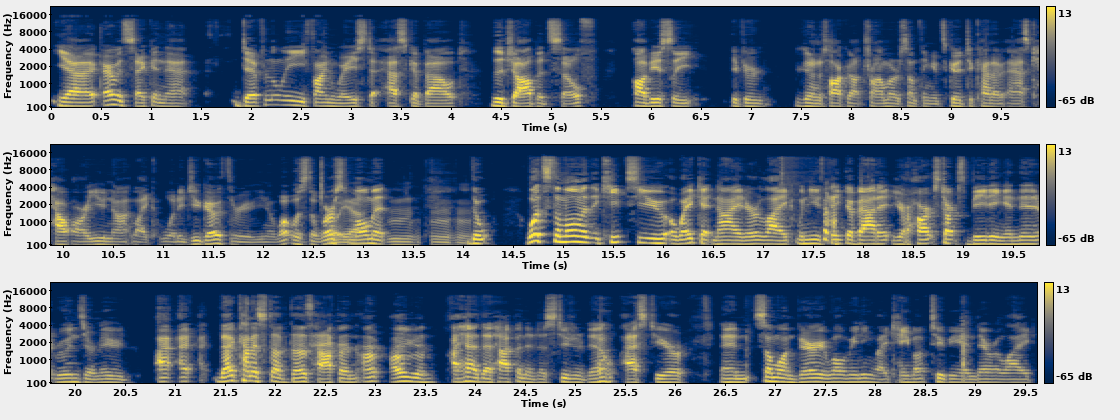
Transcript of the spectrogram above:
Yeah, I would second that. Definitely find ways to ask about the job itself. Obviously, if you're you're going to talk about trauma or something, it's good to kind of ask, "How are you?" Not like, "What did you go through?" You know, what was the oh, worst oh, yeah. moment? Mm-hmm. The what's the moment that keeps you awake at night, or like when you think about it, your heart starts beating and then it ruins your mood. I, I that kind of stuff does happen. I, I, even I had that happen at a student event last year, and someone very well meaning like came up to me and they were like,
